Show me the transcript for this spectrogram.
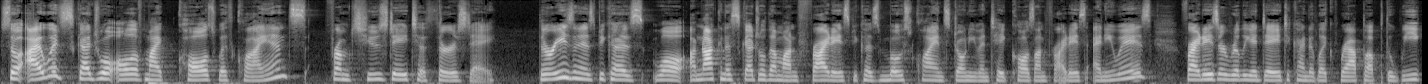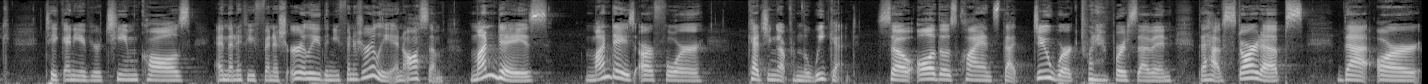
So I would schedule all of my calls with clients from Tuesday to Thursday. The reason is because, well, I'm not going to schedule them on Fridays because most clients don't even take calls on Fridays, anyways. Fridays are really a day to kind of like wrap up the week, take any of your team calls, and then if you finish early, then you finish early and awesome. Mondays Mondays are for catching up from the weekend. So, all of those clients that do work 24 7, that have startups that are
